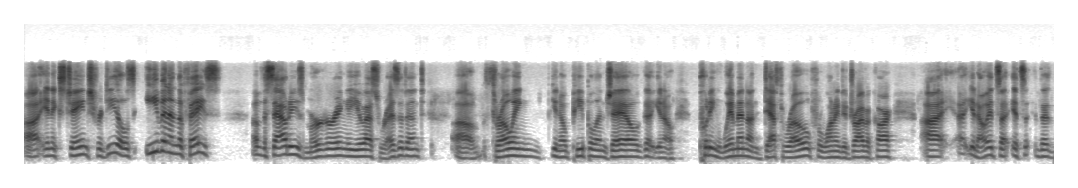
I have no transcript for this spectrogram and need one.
uh, in exchange for deals, even in the face of the Saudis murdering a U.S. resident, uh, throwing you know people in jail, you know, putting women on death row for wanting to drive a car. Uh, you know, it's a it's the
